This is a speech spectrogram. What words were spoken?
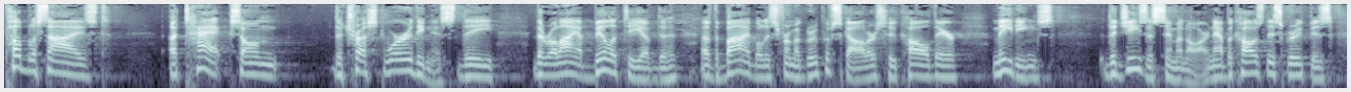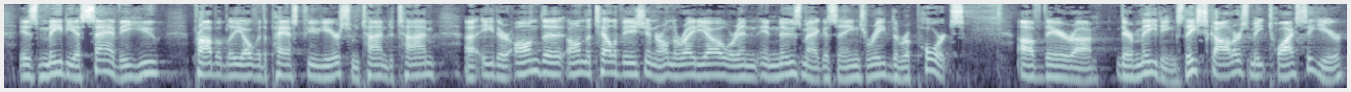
publicized attacks on the trustworthiness, the the reliability of the, of the Bible is from a group of scholars who call their meetings the Jesus Seminar. Now, because this group is, is media savvy, you probably over the past few years, from time to time, uh, either on the, on the television or on the radio or in, in news magazines, read the reports of their, uh, their meetings. These scholars meet twice a year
